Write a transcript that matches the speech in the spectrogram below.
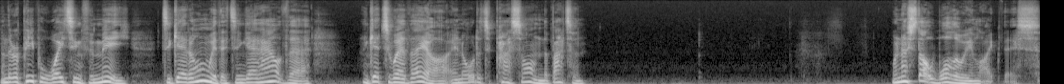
And there are people waiting for me to get on with it and get out there and get to where they are in order to pass on the baton. When I start wallowing like this,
